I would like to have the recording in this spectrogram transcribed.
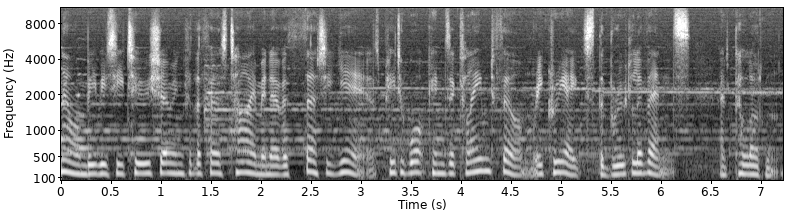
Now on BBC Two, showing for the first time in over 30 years, Peter Watkins' acclaimed film recreates the brutal events at Culloden.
